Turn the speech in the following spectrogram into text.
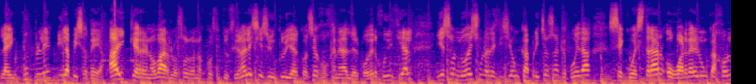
la incumple y la pisotea. Hay que renovar los órganos constitucionales y eso incluye al Consejo General del Poder Judicial y eso no es una decisión caprichosa que pueda secuestrar o guardar en un cajón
